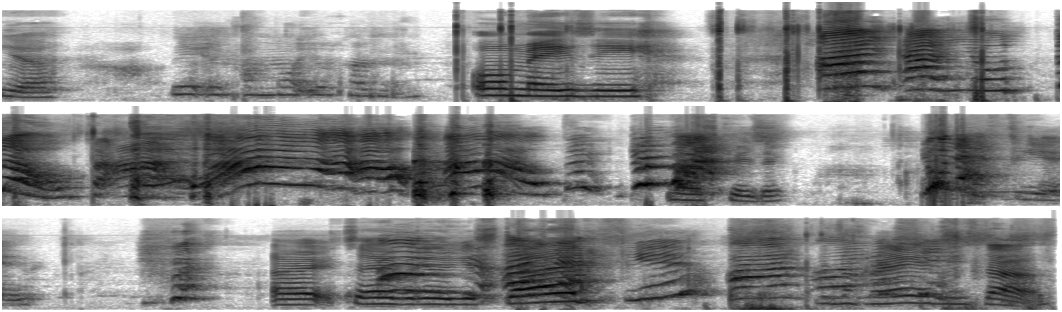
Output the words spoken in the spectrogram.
Yeah. wait, I'm not your cousin. Or Maisie. I am your dog. That's crazy. Your nephew. Alright, so we're gonna get started. With And the crazy your stuff.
